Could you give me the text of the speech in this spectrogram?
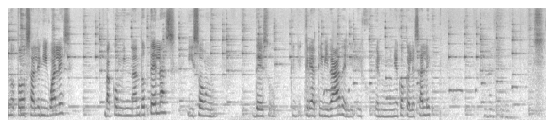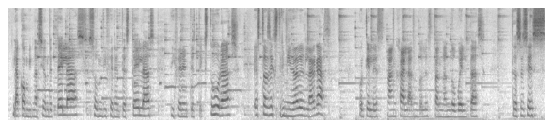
No todos salen iguales, va combinando telas y son de su creatividad, el, muñeco que le sale. La combinación de telas, son diferentes telas, diferentes texturas. Estas extremidades largas, porque les están jalando, les están dando vueltas. Entonces es,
